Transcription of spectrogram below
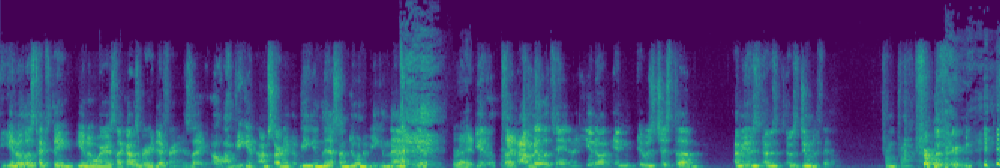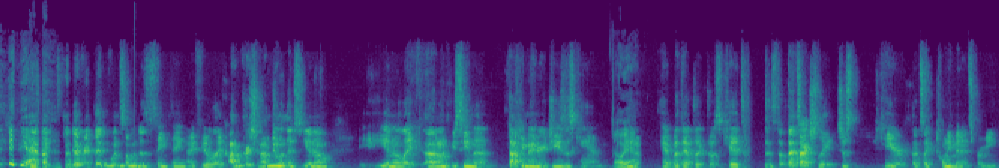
you know those types of things. You know, whereas like I was very different. It's like, oh, I'm vegan. I'm starting a vegan this. I'm doing a vegan that. You know, Right. you know, it's like I'm militant. You know, and it was just. Um, I mean, was, I was I was doomed to fail from from, from the very beginning. yeah. You know, it's no different than when someone does the same thing. I feel like I'm Christian. I'm doing this. You know, you know, like I don't know if you've seen the documentary Jesus Camp. Oh, yeah. You know, yeah, but they have like those kids and stuff. That's actually just here. That's like 20 minutes from me.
